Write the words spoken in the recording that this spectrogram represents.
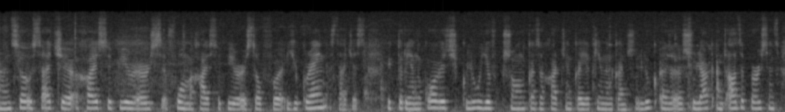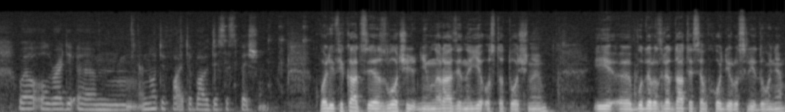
And so such uh, high superiors, uh, former high superiors of uh, Ukraine, such as Viktor Yanukovych, Kluyev, Pshonka, Zakharchenko, Yakimenko, and Shulyak, and other persons were already um, notified about the suspicion. Кваліфікація злочинів наразі не є остаточною і е, буде розглядатися в ході розслідування.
